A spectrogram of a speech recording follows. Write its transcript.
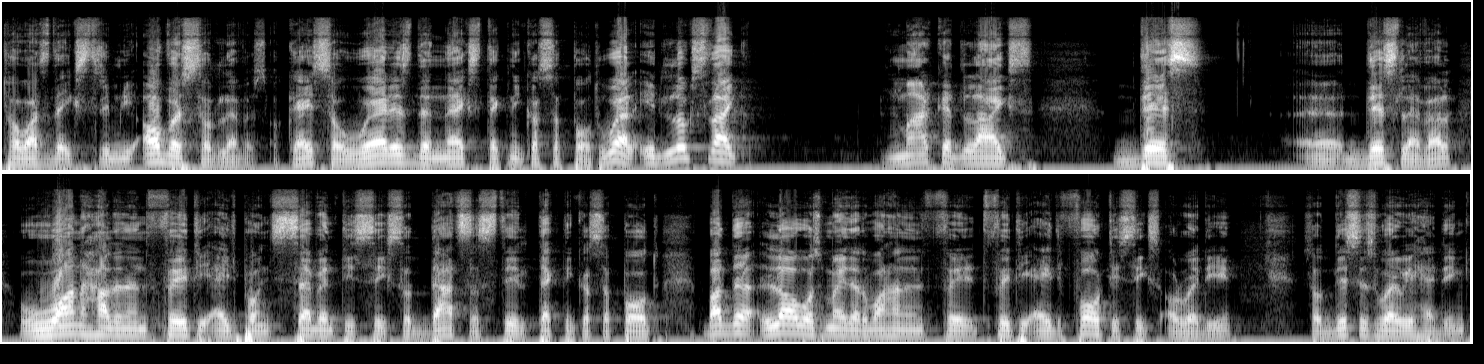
towards the extremely oversold levels okay? So where is the next technical support? Well it looks like market likes this uh, this level 138.76 so that's a still technical support but the low was made at 138.46 already so this is where we're heading.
